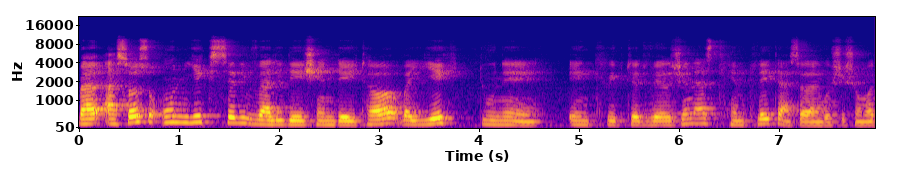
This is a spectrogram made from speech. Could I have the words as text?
بر اساس اون یک سری validation data و یک دونه encrypted version از template اثر انگشت شما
